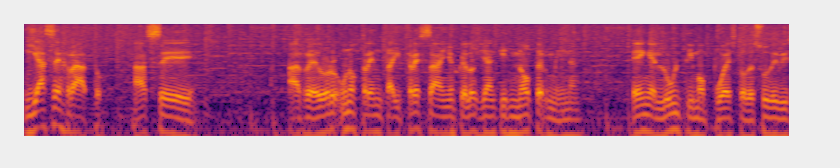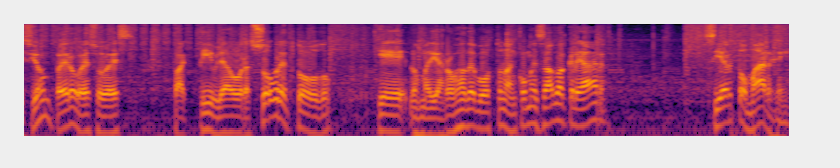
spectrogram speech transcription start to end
Y hace rato, hace alrededor de unos 33 años que los Yankees no terminan en el último puesto de su división, pero eso es factible ahora, sobre todo que los Medias Rojas de Boston han comenzado a crear cierto margen.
